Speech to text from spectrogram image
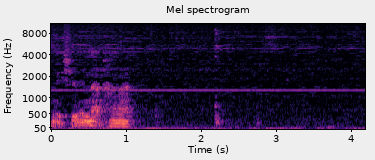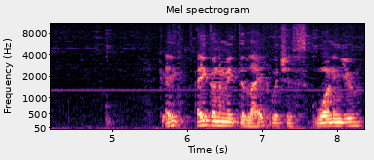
Make sure they're not hot. Are you, are you gonna make the light which is warning you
